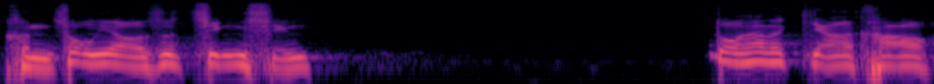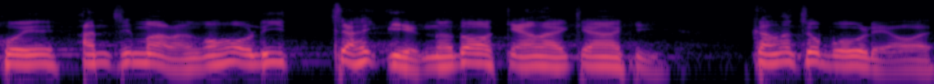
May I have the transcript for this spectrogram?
很重要是精行，都要行咖啡，安静嘛，然后你再演啊，都要行来行去，刚刚就无聊哎。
